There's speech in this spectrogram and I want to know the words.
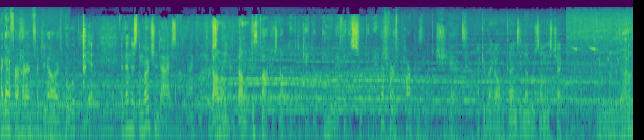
I got it for $150, But but we'll pay it. And then there's the merchandise. I can Donald, personally... Donald, this park was not built to cater only for the super that rich. first park was legit. I could write all kinds of numbers on this check. I remember that on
